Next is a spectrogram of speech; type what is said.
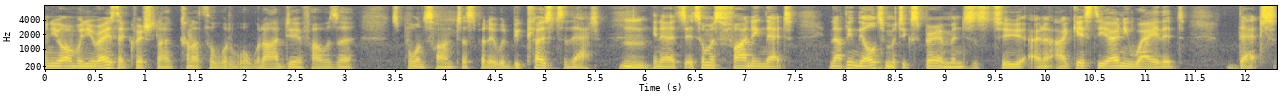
When you when you raised that question, I kind of thought, what, what would I do if I was a sports scientist? But it would be close to that. Hmm. You know, it's it's almost finding that. And I think the ultimate experiment is to, and I guess the only way that that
